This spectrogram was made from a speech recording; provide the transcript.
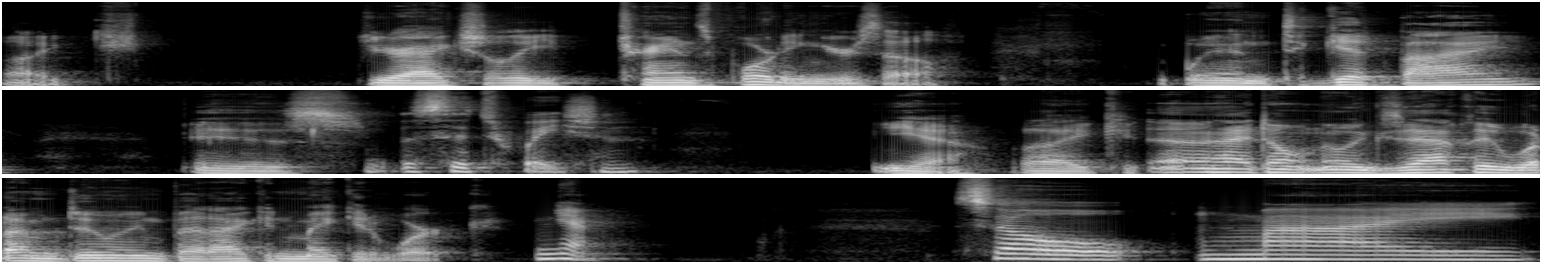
like you're actually transporting yourself. When to get by is, the situation. yeah, like eh, I don't know exactly what I'm doing, but I can make it work. Yeah. So my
